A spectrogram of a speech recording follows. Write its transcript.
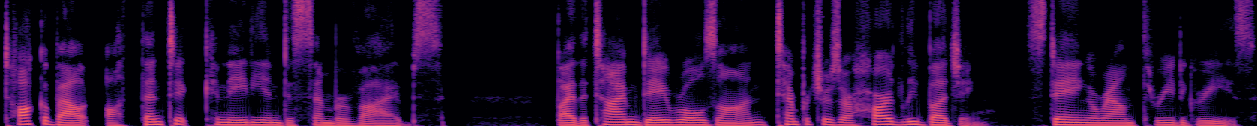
Talk about authentic Canadian December vibes. By the time day rolls on, temperatures are hardly budging, staying around 3 degrees.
